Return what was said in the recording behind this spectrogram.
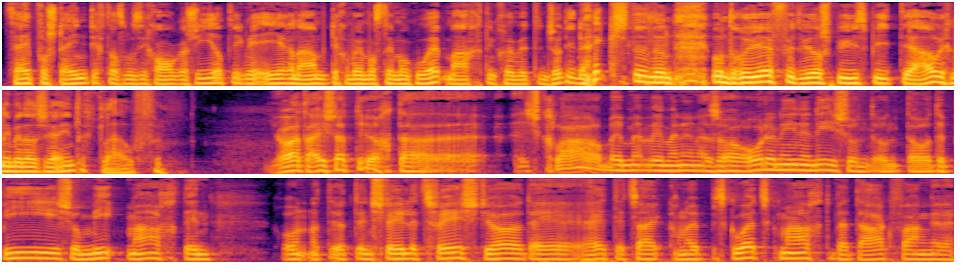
selbstverständlich, dass man sich engagiert, irgendwie ehrenamtlich. Und wenn man es dann mal gut macht, dann kommen dann schon die Nächsten und, und rufen, würdest du bei uns bitte auch. Ich nehme, das ist ähnlich gelaufen. Ja, da ist natürlich, da ist klar, wenn man, wenn man in so einer Rolle ist und, und da dabei ist und mitmacht, dann kommt natürlich, dann stellen sie fest, ja, der hat jetzt eigentlich noch etwas Gutes gemacht, er hat angefangen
